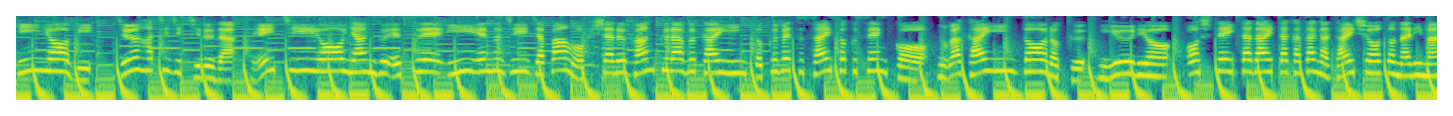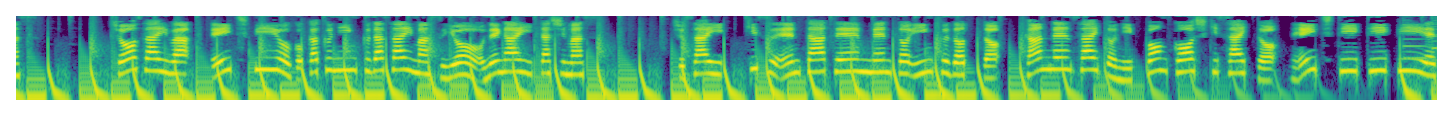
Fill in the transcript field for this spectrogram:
金曜日、18時チルダ、HEO ヤング SAENG ジャパンオフィシャルファンクラブ会員特別最速選考は会員登録、有料をしていただいた方が対象となります。詳細は、HP をご確認くださいますようお願いいたします。主催、キスエンターテインメントインクドット、関連サイト日本公式サイト、https,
